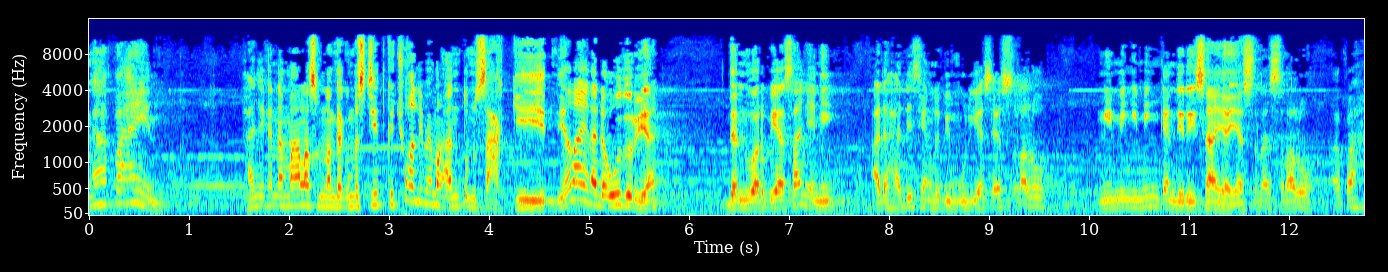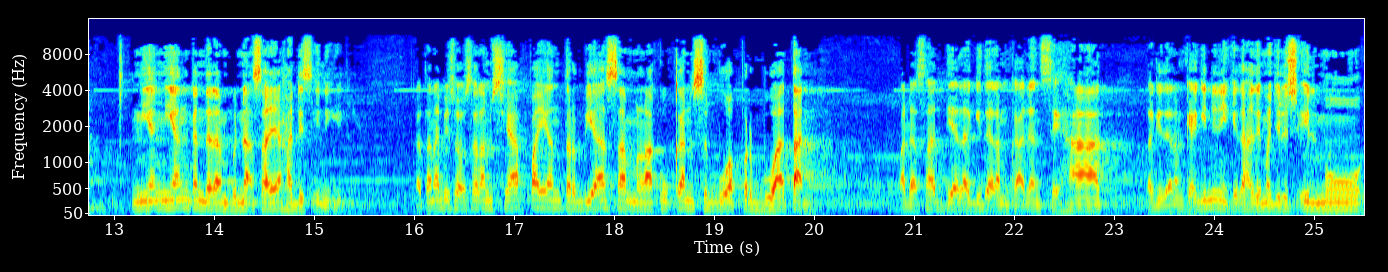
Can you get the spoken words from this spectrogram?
Ngapain? hanya karena malas melangkah ke masjid kecuali memang antum sakit ya lain ada udur ya dan luar biasanya ini ada hadis yang lebih mulia saya selalu ngiming-ngimingkan diri saya ya selalu, selalu apa ngiang-ngiangkan dalam benak saya hadis ini gitu kata Nabi SAW siapa yang terbiasa melakukan sebuah perbuatan pada saat dia lagi dalam keadaan sehat lagi dalam kayak gini nih kita hadir majelis ilmu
